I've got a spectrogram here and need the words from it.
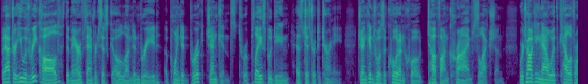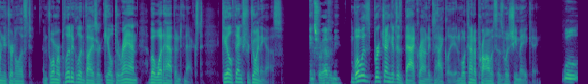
But after he was recalled, the mayor of San Francisco, London Breed, appointed Brooke Jenkins to replace Boudin as district attorney. Jenkins was a quote unquote tough on crime selection. We're talking now with California journalist and former political advisor Gil Duran about what happened next. Gil, thanks for joining us. Thanks for having me. What was Brooke Jenkins' background exactly, and what kind of promises was she making? Well,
